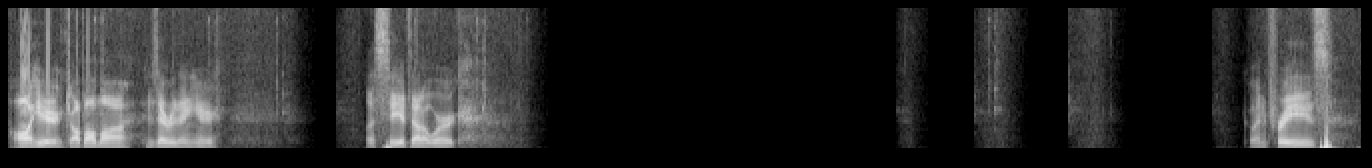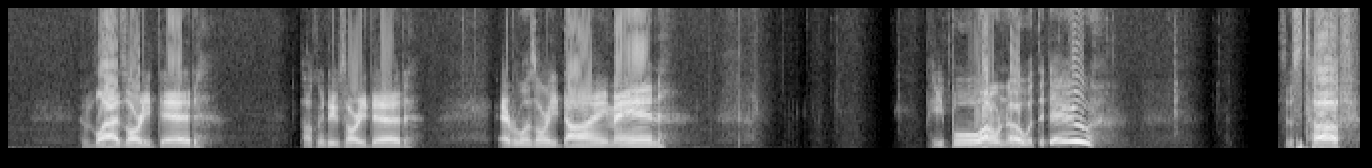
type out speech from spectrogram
all here. Drop all my, is everything here. Let's see if that'll work. Go ahead and freeze. Vlad's already dead. Pumpkin Duke's already dead. Everyone's already dying, man. People, I don't know what to do. This is tough.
